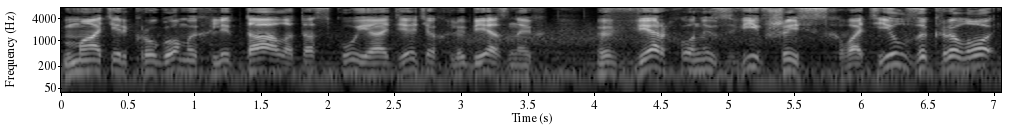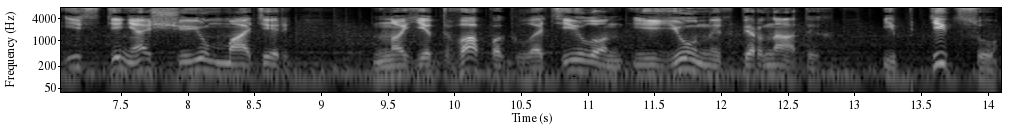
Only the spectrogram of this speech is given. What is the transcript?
Матерь кругом их летала, тоскуя о детях любезных. Вверх он, извившись, схватил за крыло и матерь. Но едва поглотил он и юных пернатых, и птицу,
